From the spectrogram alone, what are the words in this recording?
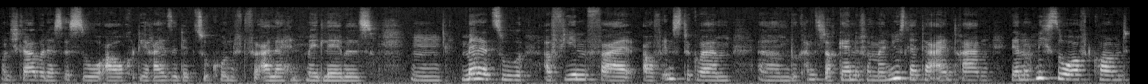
Und ich glaube, das ist so auch die Reise der Zukunft für alle Handmade-Labels. Mm, mehr dazu auf jeden Fall auf Instagram. Ähm, du kannst dich auch gerne für mein Newsletter eintragen, der noch nicht so oft kommt.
